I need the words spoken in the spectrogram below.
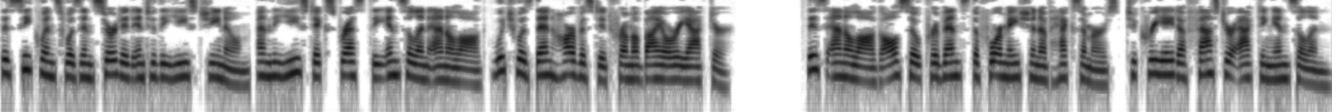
The sequence was inserted into the yeast genome, and the yeast expressed the insulin analog, which was then harvested from a bioreactor. This analog also prevents the formation of hexamers, to create a faster-acting insulin.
